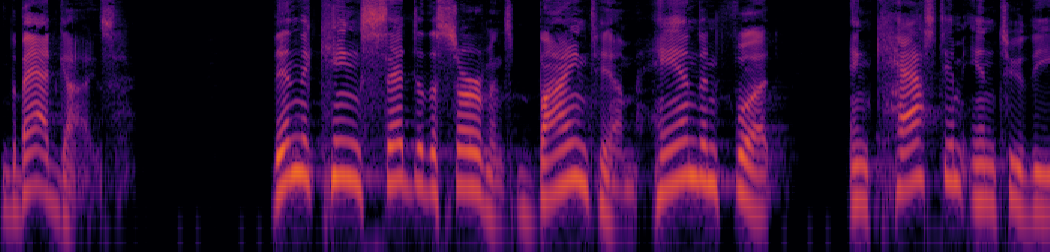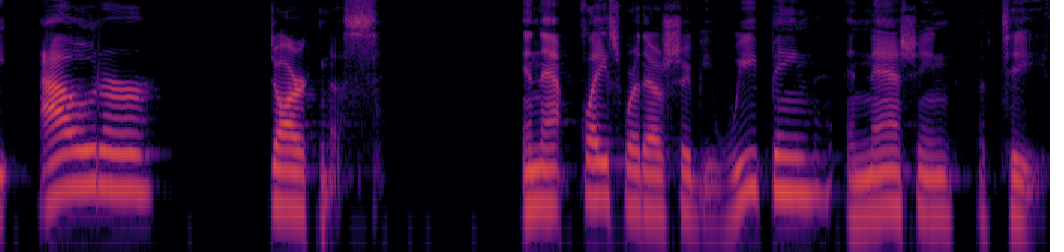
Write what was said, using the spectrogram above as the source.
the bad guys. Then the king said to the servants, Bind him hand and foot and cast him into the outer darkness, in that place where there should be weeping and gnashing of teeth.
